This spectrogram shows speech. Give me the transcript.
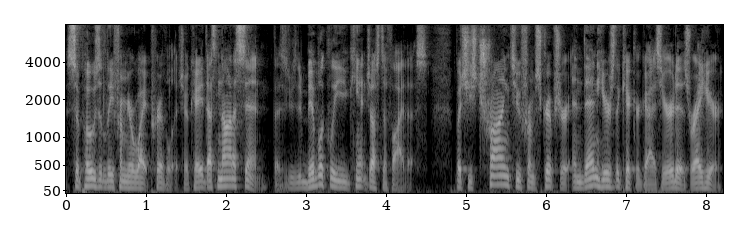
supposedly from your white privilege. Okay, that's not a sin. That's, biblically, you can't justify this. But she's trying to from Scripture. And then here's the kicker, guys. Here it is, right here.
